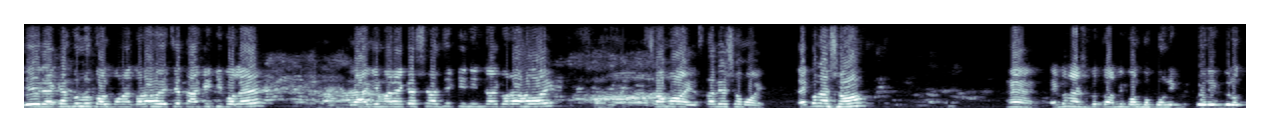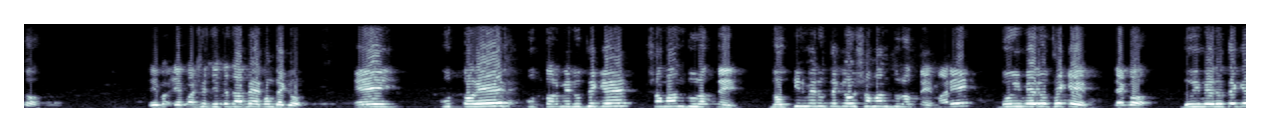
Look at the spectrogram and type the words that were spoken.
যে রেখাগুলো কল্পনা করা হয়েছে তাকে কি বলে? দ্রাঘিমা রেখার সাহায্যে কি নির্ণয় করা হয়। সময়, স্থানীয় সময়। এখন আসো। হ্যাঁ এখন আসবে তো, আমি বলব কৌণিক কৌণিক দূরত্ব। এ পাশে যেটা যাবে, এখন দেখো। এই উত্তরের, উত্তর মেরু থেকে সমান দূরত্বে, দক্ষিণ মেরু থেকেও সমান দূরত্বে মানে দুই মেরু থেকে, দেখো, দুই মেরু থেকে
